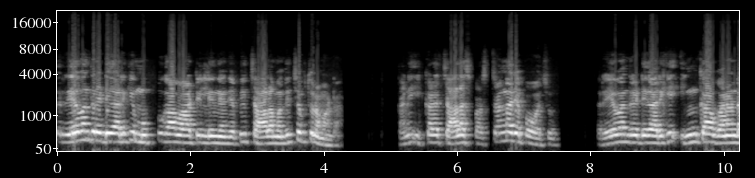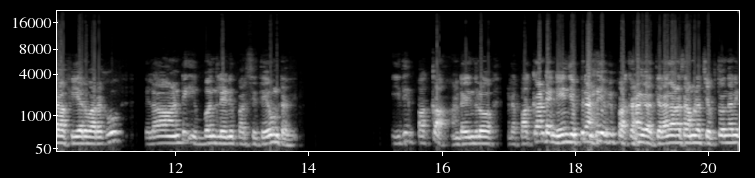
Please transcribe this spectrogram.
రేవంత్ రెడ్డి గారికి ముప్పుగా వాటిల్లింది అని చెప్పి చాలా మంది చెప్తున్నమాట. కానీ ఇక్కడ చాలా స్పష్టంగా చెప్పవచ్చు. రేవంత్ రెడ్డి గారికి ఇంకా వన్ అండ్ హాఫ్ ఇయర్ వరకు ఎలాంటి ఇబ్బంది లేని పరిస్థితే ఉంటుంది. ఇది పక్క అంటే ఇందులో అంటే పక్క అంటే నేను చెప్పినా అని చెప్పి పక్కన తెలంగాణ సామ్రాజ్యం చెప్తోందని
